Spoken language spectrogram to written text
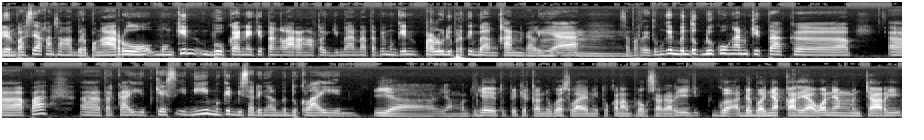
dan pasti akan sangat berpengaruh. Mungkin bukannya kita ngelarang atau gimana, tapi mungkin perlu dipertimbangkan kali ya. Hmm. Seperti itu mungkin bentuk dukungan kita ke eh, apa eh, terkait case ini mungkin bisa dengan bentuk lain. Iya, yang pentingnya itu pikirkan juga selain itu karena produk sehari-hari juga ada banyak karyawan yang mencari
